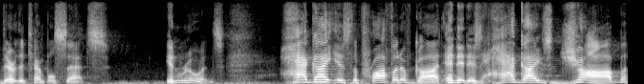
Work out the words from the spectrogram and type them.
There the temple sets in ruins. Haggai is the prophet of God, and it is Haggai's job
